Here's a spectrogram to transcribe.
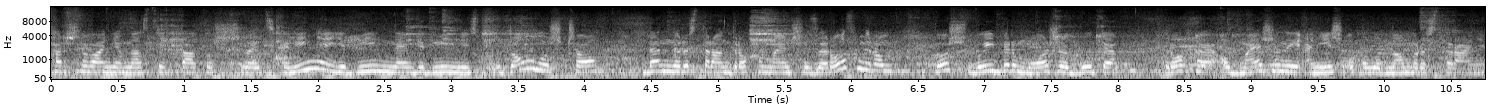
Харчування в нас тут також шведська лінія. Єдмінна відмінність у тому, що даний ресторан трохи менший за розміром, тож вибір може бути трохи обмежений аніж у головному ресторані.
